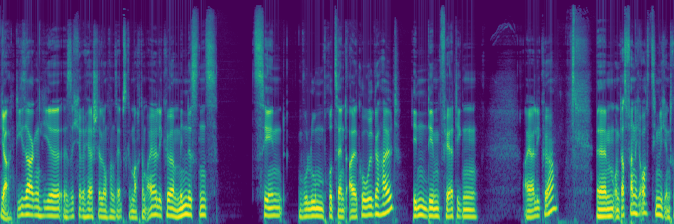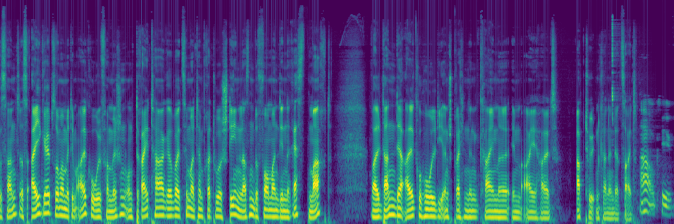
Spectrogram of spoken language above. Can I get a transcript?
ja, die sagen hier äh, sichere Herstellung von selbstgemachtem Eierlikör, mindestens 10 Volumenprozent Alkoholgehalt in dem fertigen Eierlikör. Ähm, und das fand ich auch ziemlich interessant. Das Eigelb soll man mit dem Alkohol vermischen und drei Tage bei Zimmertemperatur stehen lassen, bevor man den Rest macht, weil dann der Alkohol die entsprechenden Keime im Ei halt abtöten kann in der Zeit. Ah, okay.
